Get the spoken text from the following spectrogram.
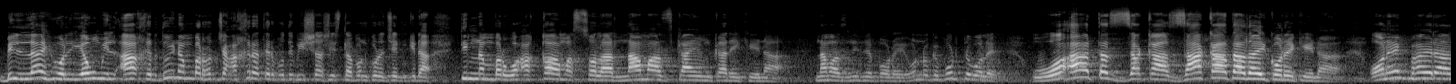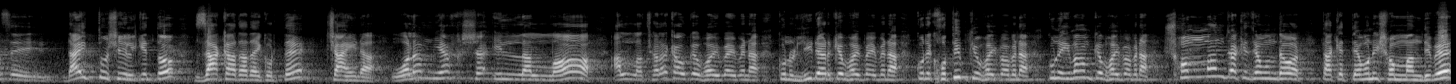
বিল্লাহিউল ওয়াল ইয়াউমিল আখির। দুই নম্বর হচ্ছে আখিরাতের প্রতি বিশ্বাস স্থাপন করেছেন কিনা। তিন নম্বর ও আকামাস সলার নামাজ কায়েমকারী কিনা। নামাজ নিজে পড়ে অন্যকে পড়তে বলে। ওয়াতা জাকা জাকাত আদায় করে কিনা? অনেক ভাইরা আছে দায়িত্বশীল কিন্তু জাকাত আদায় করতে চায় না। ওয়ালাম ইয়াকশা ইল্লাল্লাহ আল্লাহ ছাড়া কাউকে ভয় পাইবে না কোনো লিডারকে ভয় পাইবে না কোনো খতিবকে ভয় পাবে না কোনো ইমামকে ভয় পাবে না। সম্মান যাকে যেমন দেওয়ার তাকে তেমনই সম্মান দিবে।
